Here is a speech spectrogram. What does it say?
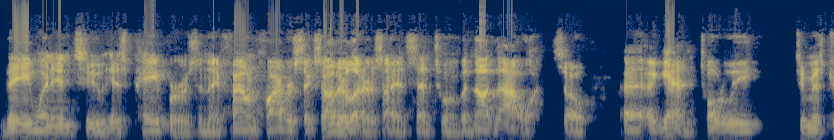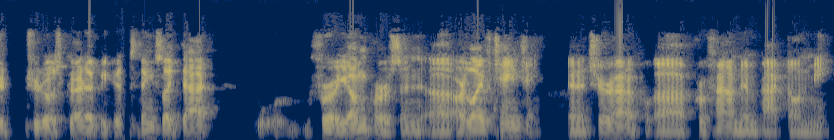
they went into his papers and they found five or six other letters I had sent to him, but not that one. So uh, again, totally to Mr. Trudeau's credit, because things like that for a young person uh, are life changing, and it sure had a uh, profound impact on me.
